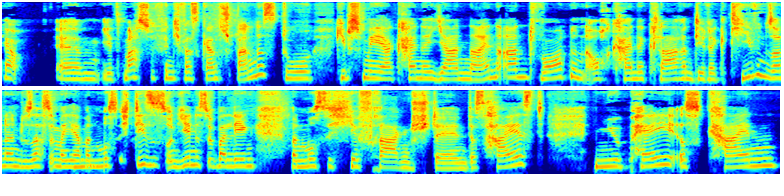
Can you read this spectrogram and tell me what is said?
Ja, ähm, jetzt machst du, finde ich, was ganz Spannendes. Du gibst mir ja keine Ja-Nein-Antworten und auch keine klaren Direktiven, sondern du sagst immer, ja, man mhm. muss sich dieses und jenes überlegen, man muss sich hier Fragen stellen. Das heißt, New Pay ist kein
